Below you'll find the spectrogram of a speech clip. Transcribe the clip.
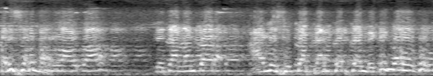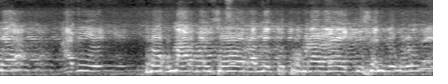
परिसर भरला होता. त्याच्यानंतर आम्ही सुद्धा पॅन्थरच्या मिटिंगला होत होत्या. आम्ही फ्रोकमार बलसो रमेशजी खोबरागाळे किशनजी गुळुदे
